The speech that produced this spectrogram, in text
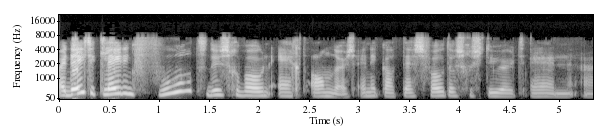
Maar deze kleding voelt dus gewoon echt anders. En ik had Tess foto's gestuurd. En uh,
